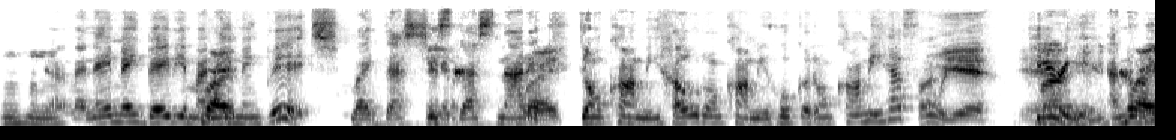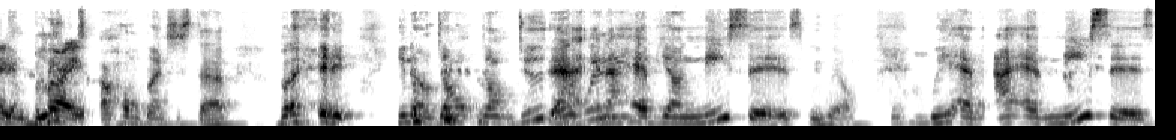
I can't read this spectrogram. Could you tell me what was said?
Mhm. My name ain't baby and my Right. name ain't bitch. Like that's just Yeah. that's not Right. it. Don't call me hoe, don't call me hooker, don't call me heifer. Oh yeah. yeah. Period. I know Right, we didn't bleep right. a whole bunch of stuff, but you know, don't don't do that. and I have young nieces. We will. Mhm. We have. I have nieces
